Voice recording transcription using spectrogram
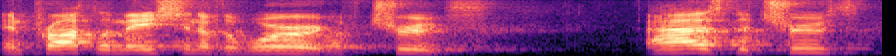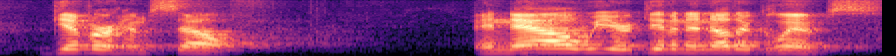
and proclamation of the word of truth as the truth giver himself. And now we are given another glimpse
